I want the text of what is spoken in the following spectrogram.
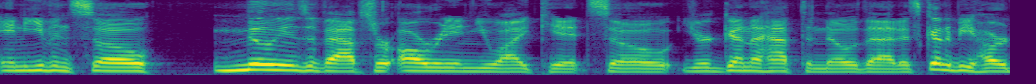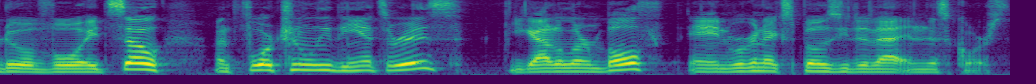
And even so, millions of apps are already in UIKit. So you're going to have to know that. It's going to be hard to avoid. So unfortunately, the answer is you got to learn both. And we're going to expose you to that in this course.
